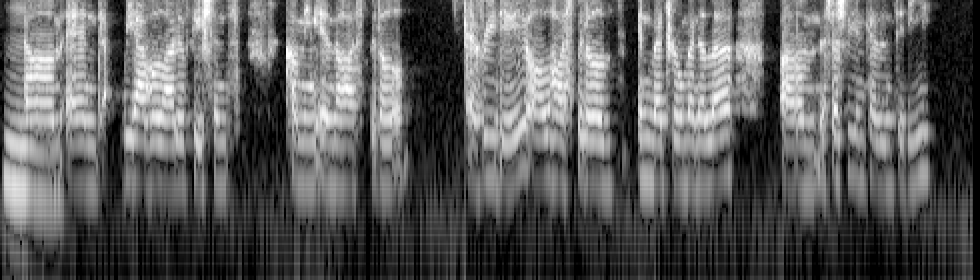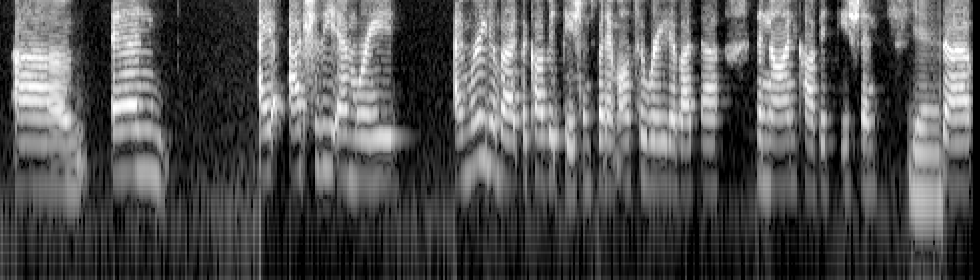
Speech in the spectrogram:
Hmm. Um, and we have a lot of patients coming in the hospital every day. All hospitals in Metro Manila, um, especially in Quezon City. Um, and I actually am worried. I'm worried about the COVID patients, but I'm also worried about the, the non-COVID patients. Yes. The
